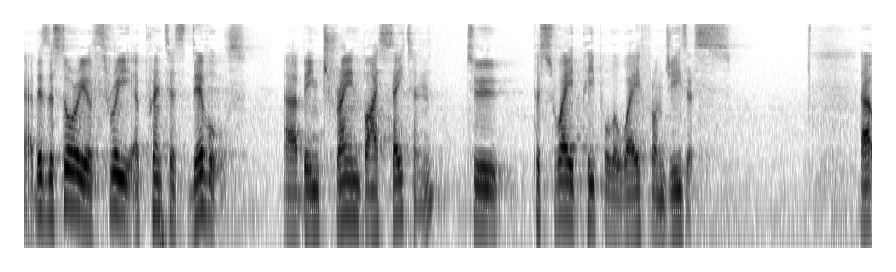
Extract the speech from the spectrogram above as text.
Uh, there's the story of three apprentice devils uh, being trained by Satan to persuade people away from Jesus. Uh,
